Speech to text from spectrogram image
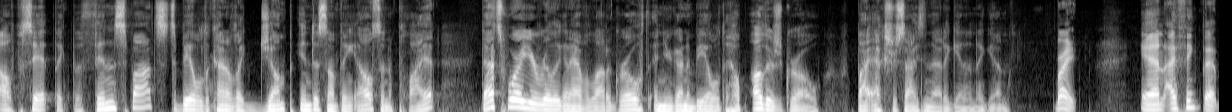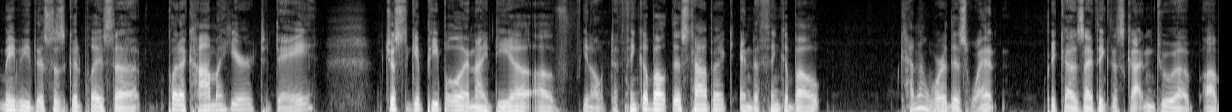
I'll say it like the thin spots to be able to kind of like jump into something else and apply it. That's where you're really going to have a lot of growth and you're going to be able to help others grow by exercising that again and again. Right. And I think that maybe this is a good place to put a comma here today just to give people an idea of, you know, to think about this topic and to think about kind of where this went because I think this got into a, a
